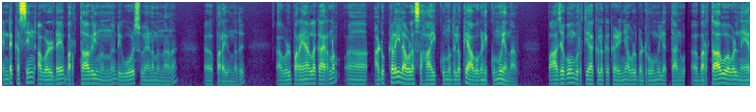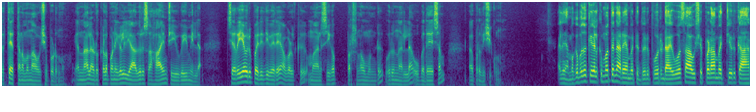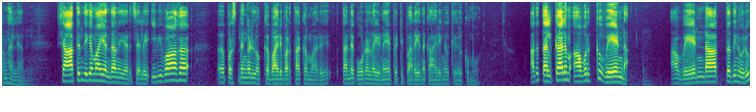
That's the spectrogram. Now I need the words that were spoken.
എന്റെ കസിൻ അവളുടെ ഭർത്താവിൽ നിന്ന് ഡിവോഴ്സ് വേണമെന്നാണ് പറയുന്നത്. അവൾ പറയാനുള്ള കാരണം അടുക്കളയിൽ അവളെ സഹായിക്കുന്നതിലൊക്കെ അവഗണിക്കുന്നു എന്നാണ്. പാചകവും വൃത്തിയാക്കലൊക്കെ കഴിഞ്ഞ് അവൾ ബെഡ്റൂമിൽ എത്താൻ ഭർത്താവ് അവൾ നേരത്തെ എത്തണമെന്ന് ആവശ്യപ്പെടുന്നു. എന്നാൽ അടുക്കള പണികളിൽ യാതൊരു സഹായം ചെയ്യുകയുമില്ല. ചെറിയ ഒരു പരിധിവരെ അവൾക്ക് മാനസിക പ്രശ്നവുമുണ്ട്. ഒരു നല്ല ഉപദേശം പ്രതീക്ഷിക്കുന്നു. അല്ല നമുക്കിപ്പോൾ ഇത് കേൾക്കുമ്പോൾ തന്നെ അറിയാൻ പറ്റും. ഇതൊരിപ്പോൾ ഒരു ഡൈവോഴ്സ് ആവശ്യപ്പെടാൻ പറ്റിയ ഒരു കാരണമല്ല. പക്ഷെ ആത്യന്തികമായി എന്താണെന്ന് വിചാരിച്ചാൽ ഈ വിവാഹ പ്രശ്നങ്ങളിലൊക്കെ ഭാര്യ ഭർത്താക്കന്മാർ തന്റെ കൂടെയുള്ള ഇണയെപ്പറ്റി പറയുന്ന കാര്യങ്ങൾ കേൾക്കുമ്പോൾ അത് തൽക്കാലം അവർക്ക് വേണ്ട. ആ വേണ്ടാത്തതിനൊരു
